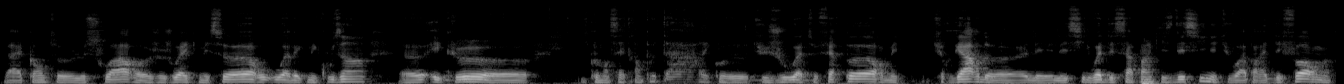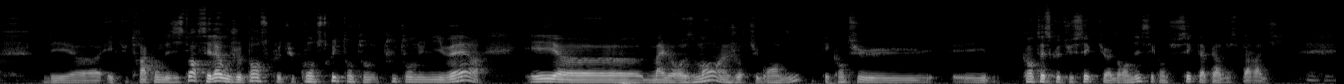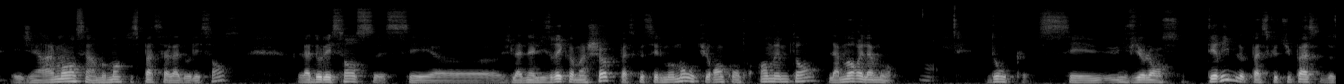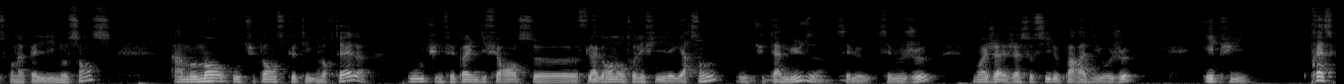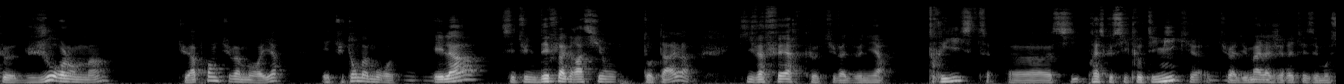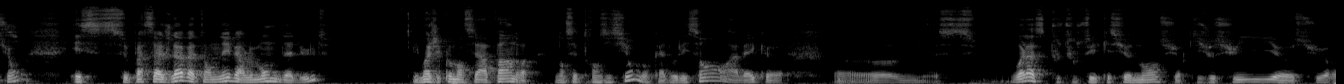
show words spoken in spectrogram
bah, quand le soir je jouais avec mes sœurs ou avec mes cousins et que il commence à être un peu tard et que tu joues à te faire peur, mais tu regardes euh, les, silhouettes des sapins qui se dessinent et tu vois apparaître des formes, des, euh, et tu te racontes des histoires. C'est là où je pense que tu construis ton, tout ton univers. Et euh, malheureusement, un jour tu grandis. Et quand tu, quand est-ce que tu sais que tu as grandi? C'est quand tu sais que tu as perdu ce paradis. Mm-hmm. Et généralement, c'est un moment qui se passe à l'adolescence. L'adolescence, c'est, je l'analyserai comme un choc parce que c'est le moment où tu rencontres en même temps la mort et l'amour. Donc, c'est une violence terrible parce que tu passes de ce qu'on appelle l'innocence à un moment où tu penses que tu es immortel, où tu ne fais pas une différence euh, flagrante entre les filles et les garçons, où tu t'amuses, c'est le, c'est le jeu. Moi, j'associe le paradis au jeu. Et puis, presque du jour au lendemain, tu apprends que tu vas mourir et tu tombes amoureux. Mm-hmm. Et là, c'est une déflagration totale qui va faire que tu vas devenir triste, euh, si, presque cyclotimique, tu as du mal à gérer tes émotions. Et ce passage-là va t'emmener vers le monde d'adulte. Et moi, j'ai commencé à peindre dans cette transition, donc adolescent, avec euh, euh voilà tous ces questionnements sur qui je suis, sur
